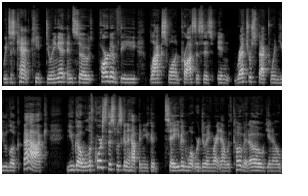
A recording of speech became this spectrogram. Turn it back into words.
We just can't keep doing it. And so part of the black swan process is in retrospect, when you look back, you go, well, of course this was going to happen. You could say even what we're doing right now with COVID. Oh, you know,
